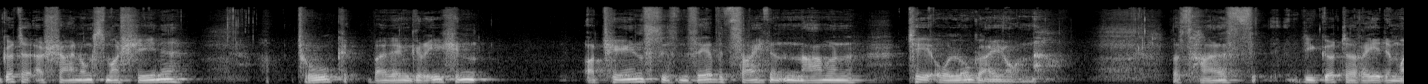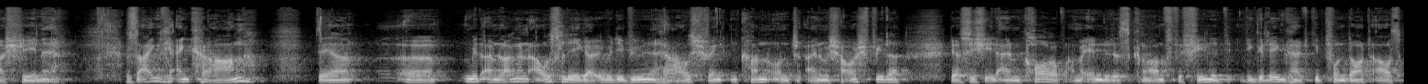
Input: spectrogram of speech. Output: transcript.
Göttererscheinungsmaschine trug bei den Griechen Athens diesen sehr bezeichnenden Namen Theologaion. Das heißt die Götterredemaschine. Das ist eigentlich ein Kran, der äh, mit einem langen Ausleger über die Bühne herausschwenken kann und einem Schauspieler, der sich in einem Korb am Ende des Krans befindet, die Gelegenheit gibt, von dort aus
